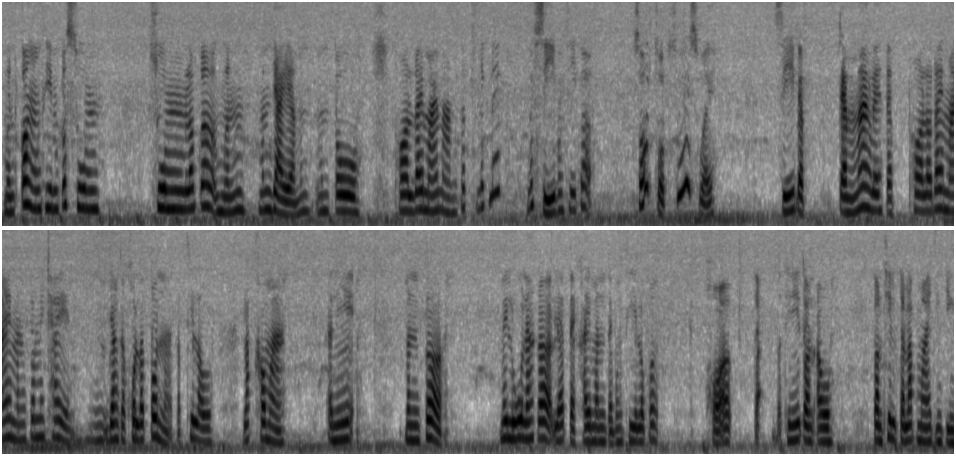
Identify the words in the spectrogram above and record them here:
เหมือนกล้องบางทีมันก็ซูมซูมแล้วก็เหมือนมันใหญ่อะมันมันโต พอได้ไม้มามันก็เล็กๆแล้วสีบางทีก็สดสดสวยสวย สีแบบแจ่มมากเลย แต่พอเราได้ไม้มันก็ไม่ใช่ยังกับคนละต้นอะ กับที่เรารับเข้ามา อันนี้ มันก็ไม่รู้นะก็แล้วแต่ใครมันแต่บางทีเราก็ขอจะทีนี้ตอนเอาตอนที่จะรับไม้จริง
